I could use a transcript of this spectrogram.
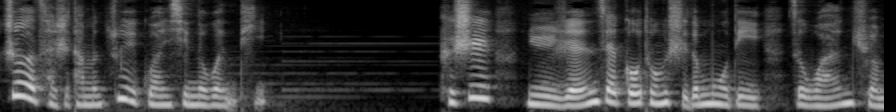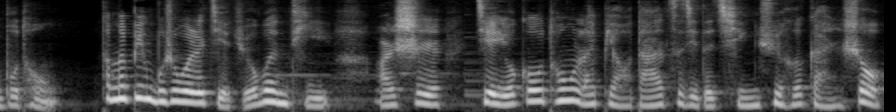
这才是他们最关心的问题。可是女人在沟通时的目的则完全不同，他们并不是为了解决问题，而是借由沟通来表达自己的情绪和感受，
